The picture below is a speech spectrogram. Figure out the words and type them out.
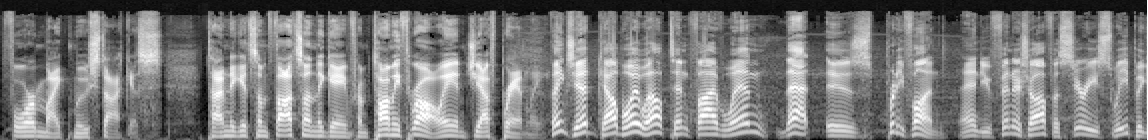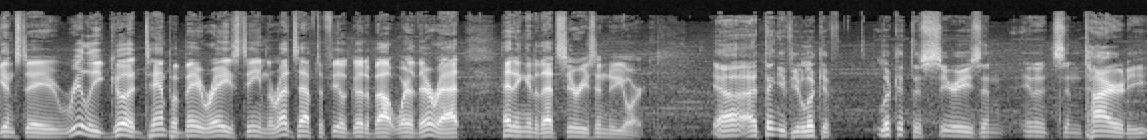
for Mike Moustakas. Time to get some thoughts on the game from Tommy Thrall and Jeff Brantley. Thanks, Jed. Cowboy, well, 10 5 win. That is pretty fun. And you finish off a series sweep against a really good Tampa Bay Rays team. The Reds have to feel good about where they're at heading into that series in New York. Yeah, I think if you look at look at this series in, in its entirety,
